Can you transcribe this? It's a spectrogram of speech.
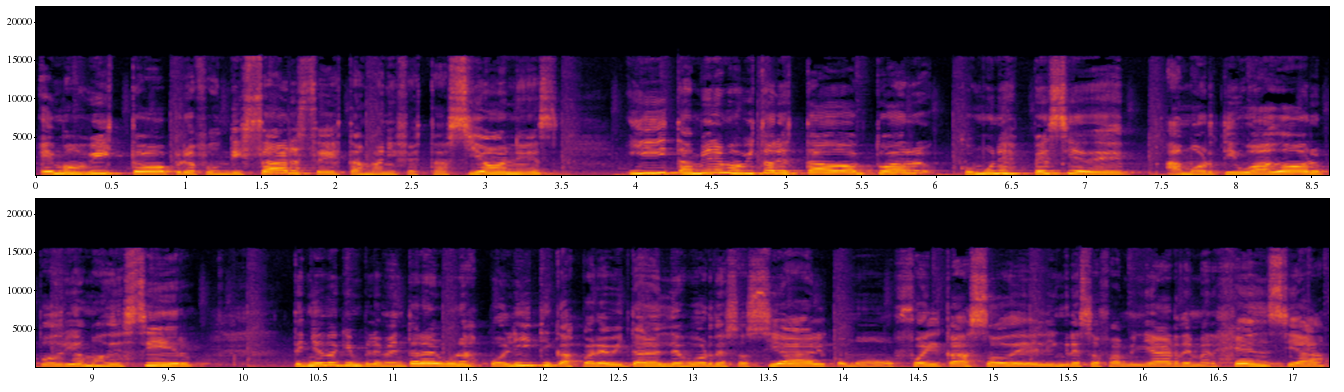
hemos visto profundizarse estas manifestaciones y también hemos visto al Estado actuar como una especie de amortiguador, podríamos decir, teniendo que implementar algunas políticas para evitar el desborde social, como fue el caso del ingreso familiar de emergencia,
